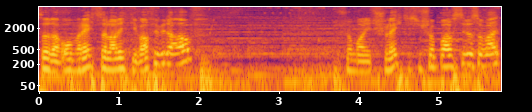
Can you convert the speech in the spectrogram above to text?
So, da oben rechts, da lade ich die Waffe wieder auf. Schon mal nicht schlecht, das ist schon passt wieder soweit.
